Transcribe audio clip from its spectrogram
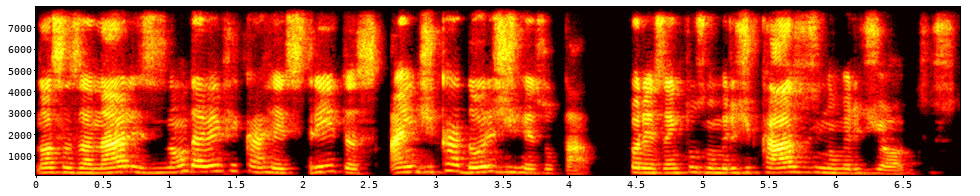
Nossas análises não devem ficar restritas a indicadores de resultado, por exemplo, os números de casos e número de óbitos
